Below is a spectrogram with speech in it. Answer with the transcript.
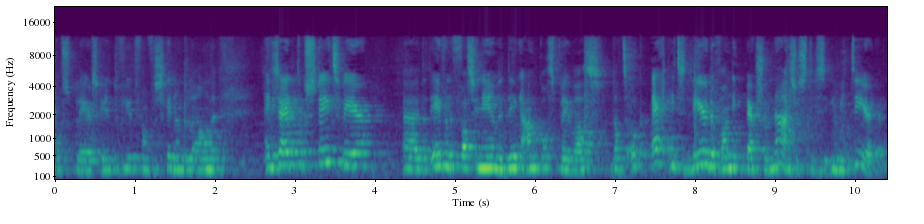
cosplayers geïnterviewd van verschillende landen. En die zeiden toch steeds weer uh, dat een van de fascinerende dingen aan cosplay was dat ze ook echt iets leerden van die personages die ze imiteerden.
